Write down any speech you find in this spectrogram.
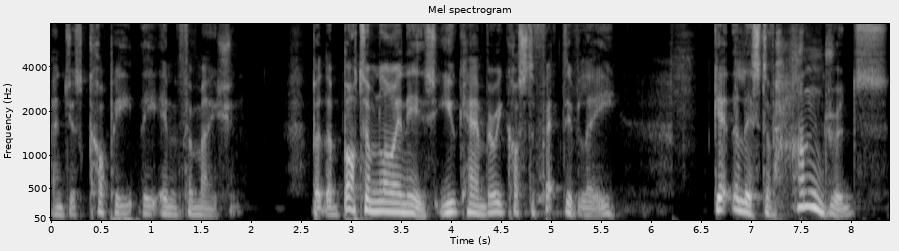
and just copy the information. But the bottom line is you can very cost effectively get the list of hundreds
